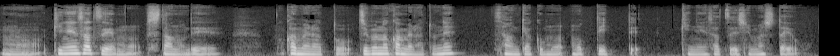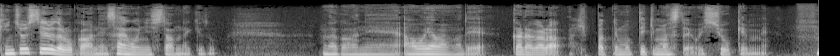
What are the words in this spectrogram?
まあ記念撮影もしたのでカメラと自分のカメラとね三脚も持って行って記念撮影しましたよ。緊張してるだろうからね最後にしたんだけど。だからね青山までガラガラ引っ張って持ってきましたよ一生懸命。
